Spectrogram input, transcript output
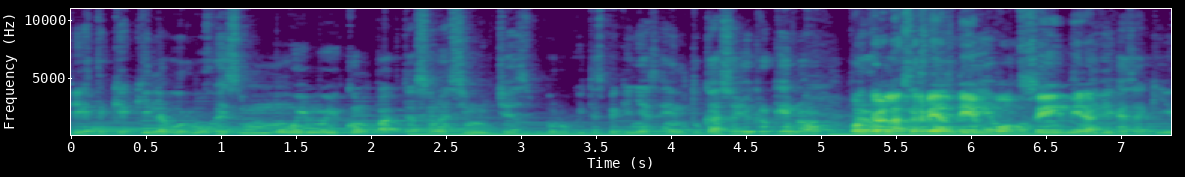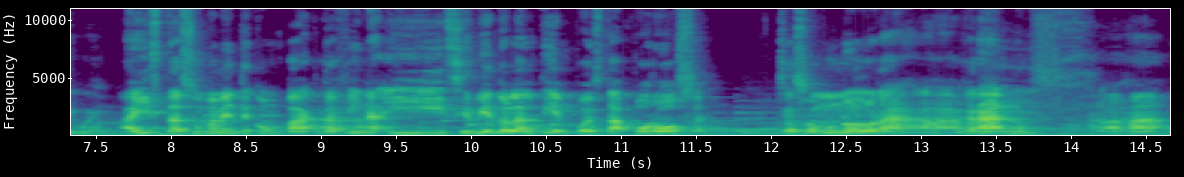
Fíjate que aquí la burbuja es muy, muy compacta. Son así muchas burbujitas pequeñas. En tu caso, yo creo que no. Porque la serví al tiempo. Sí, mira. Fijas aquí, güey. Ahí está sumamente compacta, fina y sirviéndola al tiempo está porosa. O sea, son un olor a, granos. Ajá.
